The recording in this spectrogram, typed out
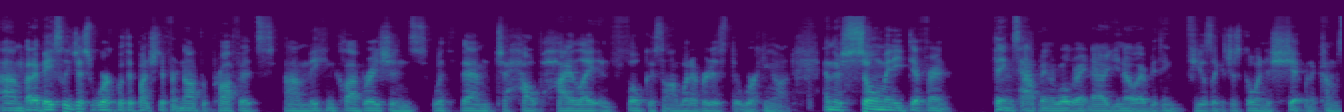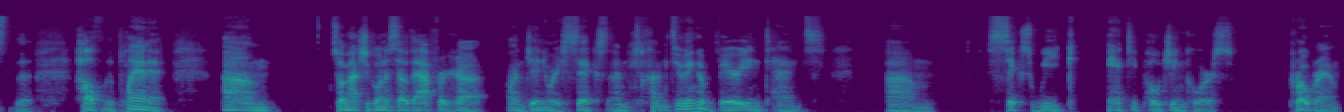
Um, but i basically just work with a bunch of different non-for-profits um, making collaborations with them to help highlight and focus on whatever it is they're working on. And there's so many different things happening in the world right now. You know everything feels like it's just going to shit when it comes to the health of the planet um, so I'm actually going to South Africa on January 6th. I'm I'm doing a very intense um, six week anti poaching course program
